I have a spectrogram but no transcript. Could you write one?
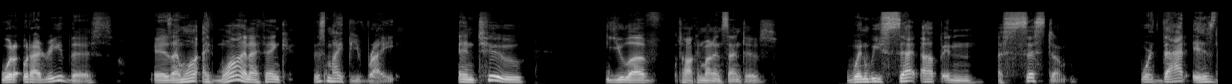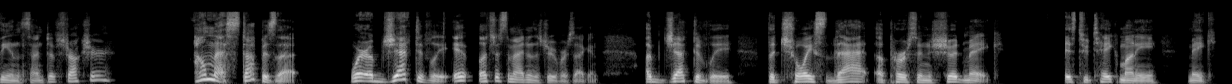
what what I read this is, I want I one, I think this might be right, and two, you love talking about incentives. When we set up in a system where that is the incentive structure, how messed up is that? Where objectively, if let's just imagine this true for a second, objectively, the choice that a person should make is to take money, make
